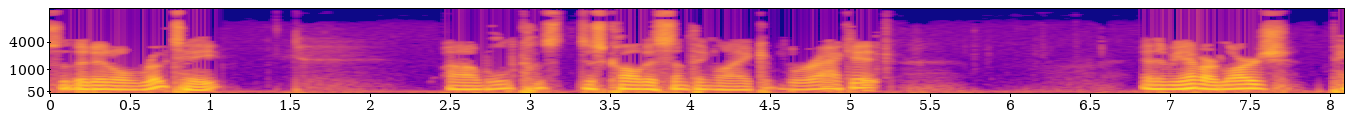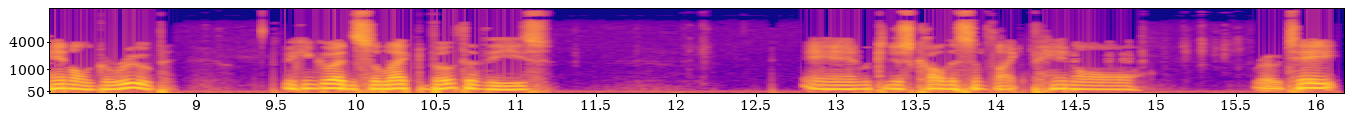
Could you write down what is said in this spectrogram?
so that it'll rotate, uh, we'll just call this something like bracket. And then we have our large panel group. We can go ahead and select both of these. And we can just call this something like panel rotate.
